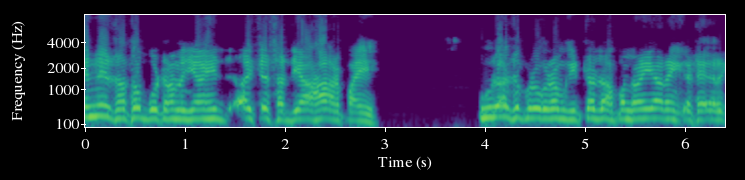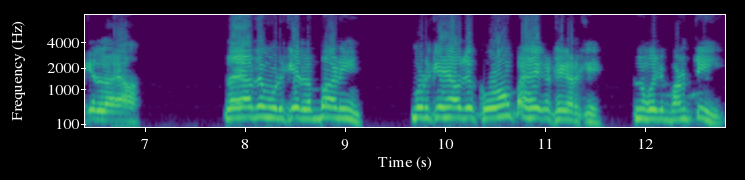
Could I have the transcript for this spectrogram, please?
ਇਹਨੇ ਸਾਥੋਂ ਵੋਟਾਂ ਲਈਆਂ ਸੀ ਇੱਥੇ ਸੱਦਿਆ ਹਾਰ ਪਾਏ। ਪੂਰਾ ਸੇ ਪ੍ਰੋਗਰਾਮ ਕੀਤਾ 10 15000 ਅਸੀਂ ਇਕੱਠੇ ਕਰਕੇ ਲਾਇਆ। ਲਾਇਆ ਤੇ ਮੁੜ ਕੇ ਲੱਭਾ ਨਹੀਂ ਮੁੜ ਕੇ ਆਪਦੇ ਕੋਲੋਂ ਪੈਸੇ ਇਕੱਠੇ ਕਰਕੇ ਨੋਜ ਬਣਤੀ।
